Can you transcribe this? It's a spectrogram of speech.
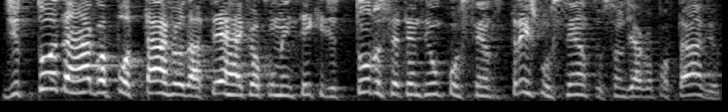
de toda a água potável da terra, que eu comentei que de todo 71%, 3% são de água potável,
